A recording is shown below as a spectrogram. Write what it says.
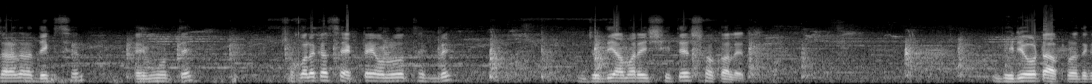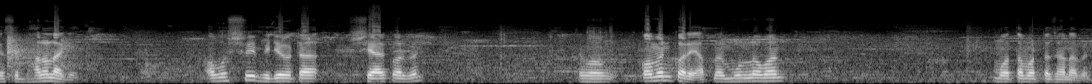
যারা যারা দেখছেন এই মুহূর্তে, সকলের কাছে একটাই অনুরোধ থাকবে, যদি আমার এই শীতের সকালের ভিডিওটা আপনাদের কাছে ভালো লাগে, অবশ্যই ভিডিওটা শেয়ার করবেন। এবং কমেন্ট করে আপনার মূল্যবান মতামতটা জানাবেন।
